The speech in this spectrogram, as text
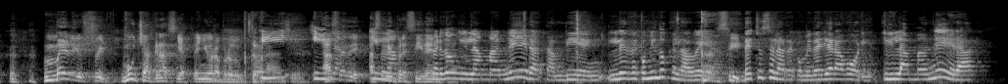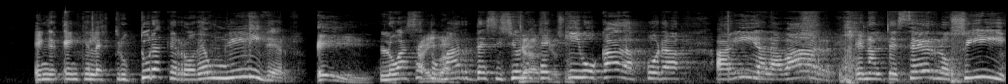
Meryl Streep, muchas gracias, señora productora. Y, y hace la- de, y hace de la- presidenta. Perdón, y la manera también, le recomiendo que la vea. Sí. De hecho, se la recomendé ayer a Boris. Y la manera en, en que la estructura que rodea a un líder Ey, lo hace va. tomar decisiones Gracias, equivocadas por a- ahí, alabar, enaltecerlo, sí,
